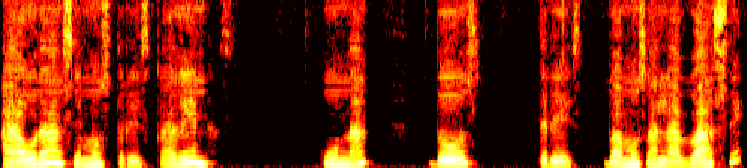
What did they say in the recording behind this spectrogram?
ahora hacemos tres cadenas una dos tres. Vamos a la base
